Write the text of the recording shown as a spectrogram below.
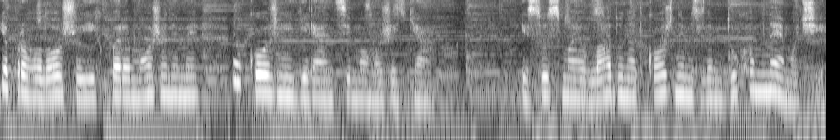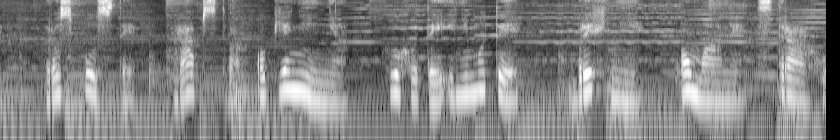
Я проголошую їх переможеними у кожній ділянці мого життя. Ісус має владу над кожним злим духом немочі, розпусти, рабства, оп'яніння, глухоти і німоти, брехні, омани, страху,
